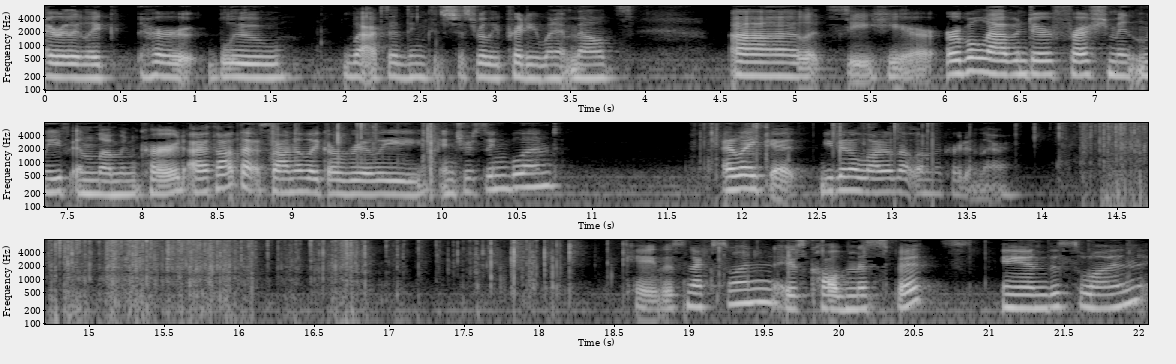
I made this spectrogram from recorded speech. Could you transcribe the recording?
I really like her blue wax. I think it's just really pretty when it melts. Uh, let's see here. Herbal lavender, fresh mint leaf, and lemon curd. I thought that sounded like a really interesting blend. I like it. You get a lot of that lemon curd in there. Okay, this next one is called Misfits. And this one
